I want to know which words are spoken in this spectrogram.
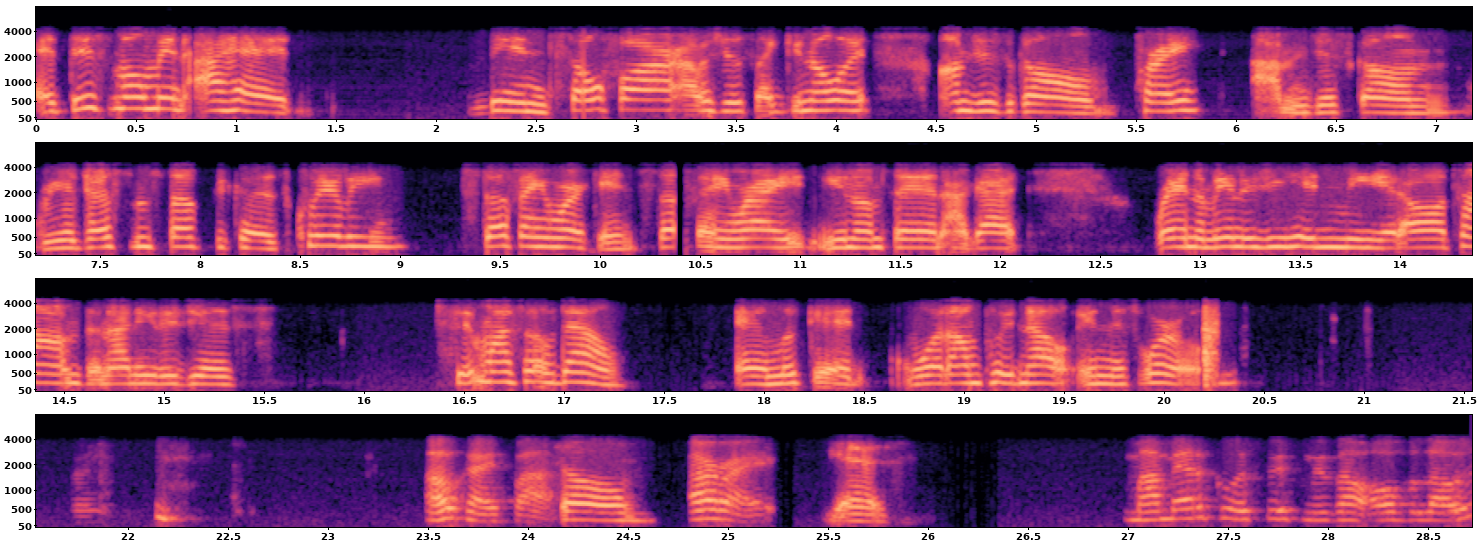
at this moment I had been so far, I was just like, you know what? I'm just gonna pray. I'm just gonna readjust some stuff because clearly stuff ain't working. Stuff ain't right. You know what I'm saying? I got random energy hitting me at all times and I need to just sit myself down and look at what I'm putting out in this world. Okay, fine. So All right. yes. My medical assistant is on overload.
